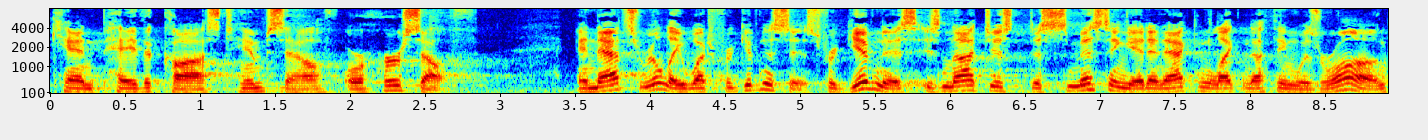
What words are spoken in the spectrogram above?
can pay the cost himself or herself. And that's really what forgiveness is. Forgiveness is not just dismissing it and acting like nothing was wrong.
